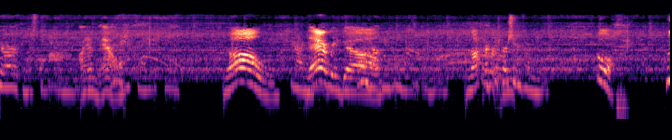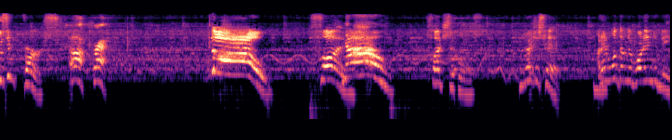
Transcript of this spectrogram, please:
You're our person. I am now. How the heck did I get that? No. There we go. me. I'm not gonna Hurt the person you. in front of you. Ugh. Who's in first? Oh, crap. No! Fudge. No! Fudge sickles. Who did I just hit? Hmm. I didn't want them to run into me.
